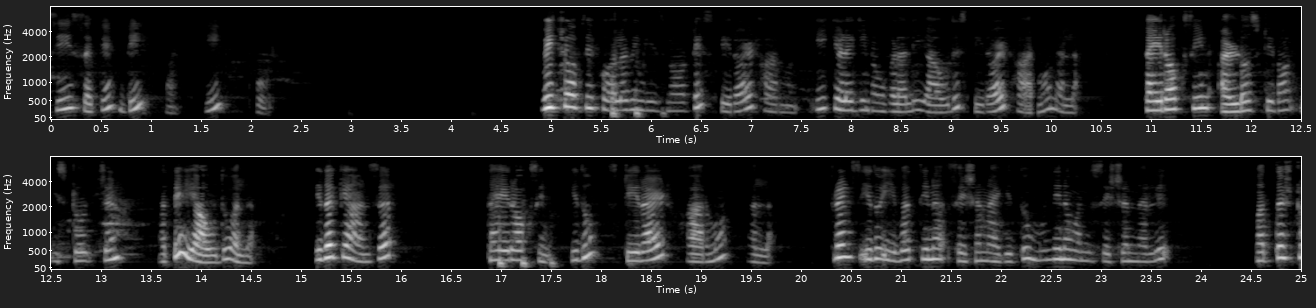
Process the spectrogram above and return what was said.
C second D one E four which of the following is not a steroid hormone ಈ ಕೆಳಗಿನವುಗಳಲ್ಲಿ ಯಾವುದು ಸ್ಟಿರಾಯ್ಡ್ ಹಾರ್ಮೋನ್ ಅಲ್ಲ. ಥೈರಾಕ್ಸಿನ್, ಅಲ್ಡೋಸ್ಟಿರಾನ್ ಇಸ್ಟ್ರೋಜನ್ ಮತ್ತೆ ಯಾವುದು ಅಲ್ಲ. ಇದಕ್ಕೆ ಆನ್ಸರ್ ಥೈರಾಕ್ಸಿನ್. ಇದು ಸ್ಟಿರಾಯ್ಡ್ ಹಾರ್ಮೋನ್ ಅಲ್ಲ. ಫ್ರೆಂಡ್ಸ್, ಇದು ಇವತ್ತಿನ ಸೆಷನ್ ಆಗಿದ್ದು ಮುಂದಿನ ಒಂದು ಸೆಷನ್ನಲ್ಲಿ ಮತ್ತಷ್ಟು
